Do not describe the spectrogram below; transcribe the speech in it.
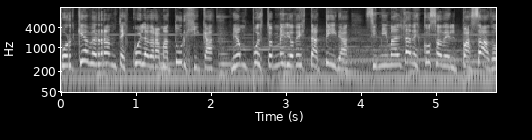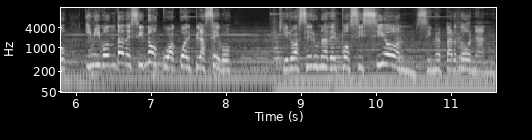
por qué aberrante escuela dramatúrgica me han puesto en medio de esta tira si mi maldad es cosa del pasado y mi bondad es inocua cual placebo. Quiero hacer una deposición, si me perdonan.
